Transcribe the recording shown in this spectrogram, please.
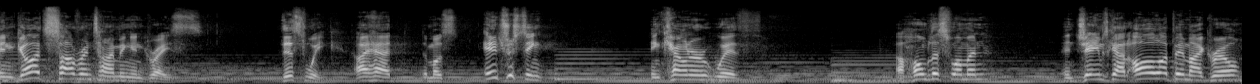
In God's sovereign timing and grace, this week I had the most interesting encounter with a homeless woman, and James got all up in my grill.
